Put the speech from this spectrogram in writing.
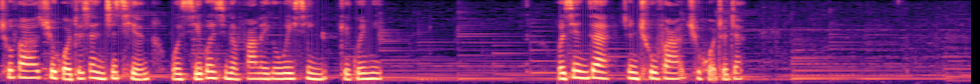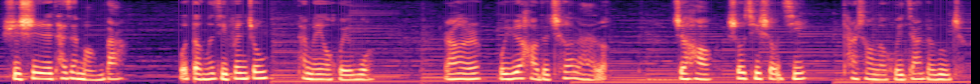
出发去火车站之前，我习惯性的发了一个微信给闺蜜：“我现在正出发去火车站。”许是她在忙吧，我等了几分钟，她没有回我。然而我约好的车来了，只好收起手机，踏上了回家的路程。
